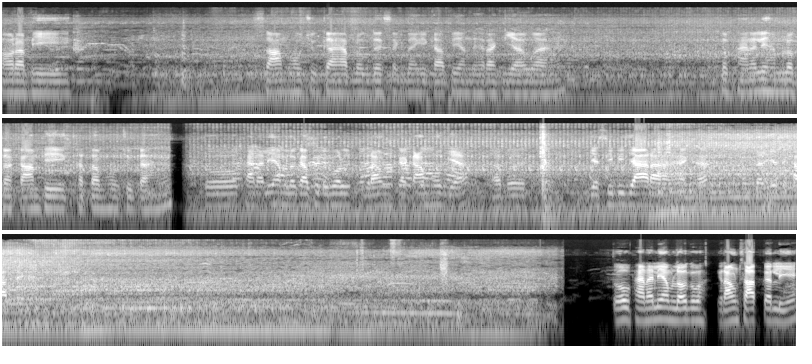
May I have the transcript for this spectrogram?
और अभी शाम हो चुका है, आप लोग देख सकते हैं कि काफ़ी अंधेरा किया हुआ है। तो फाइनली हम लोग का काम भी ख़त्म हो चुका है। तो फाइनली हम लोग का फुटबॉल ग्राउंड का काम हो गया। अब जैसे भी जा रहा है घर। तो चलिए दिखाते हैं। तो फाइनली हम लोग ग्राउंड साफ़ कर लिए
